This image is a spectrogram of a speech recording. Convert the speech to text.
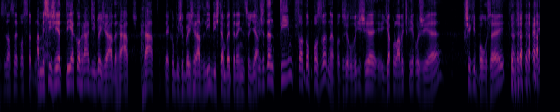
si zase jako sednul. A myslíš, že ty jako hráč, když budeš hrát, hrát, hrát jako, že budeš hrát líp, když tam bude trenér něco dělat? Myslím, že ten tým to jako pozvedne, protože uvidíš, že jako lavička jako žije, všichni bouřej, takže i ty,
